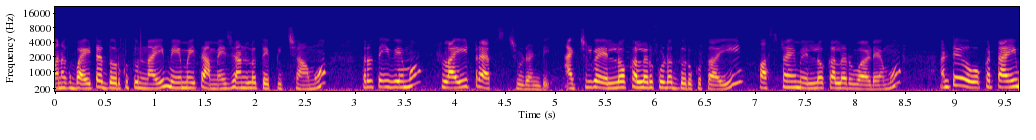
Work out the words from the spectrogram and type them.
మనకు బయట దొరుకుతున్నాయి. మేమైతే అమెజాన్లో తెప్పించాము. తర్వాత ఇవేమో ఫ్లై ట్రాప్స్ చూడండి. యాక్చువల్గా ఎల్లో కలర్ కూడా దొరుకుతాయి. ఫస్ట్ టైం ఎల్లో కలర్ వాడాము. అంటే ఒక టైం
